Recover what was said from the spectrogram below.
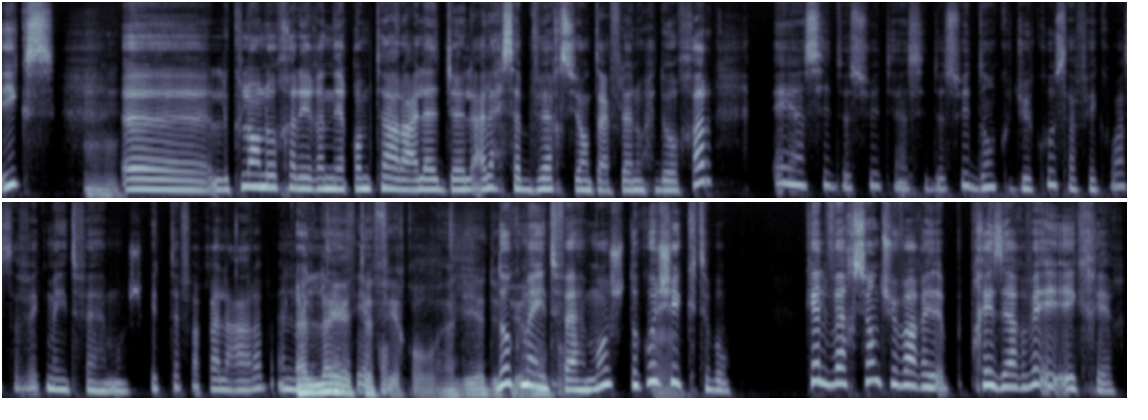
X آه ال clan الأخر يغني قمطاره على جل على حساب version تاع فلان واحد أخر et ainsi de suite ainsi de suite donc du coup ça fait quoi ça fait que ما يتفاهموش. اتفق العرب أن لا يتفقوا. donc ما يتفاهموش. donc واش يكتبوا؟ quelle version tu vas préserver et écrire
